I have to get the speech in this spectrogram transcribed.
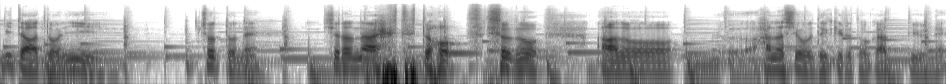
見た後にちょっとね知らない相手と そのあの話をできるとかっていうね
